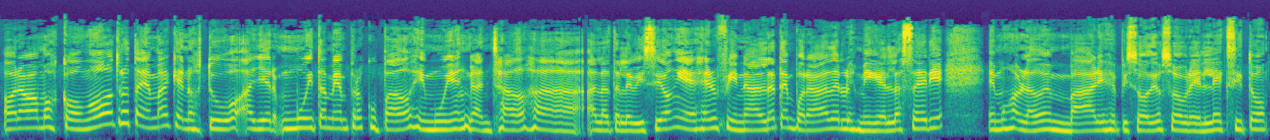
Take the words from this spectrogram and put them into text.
Ahora vamos con otro tema que nos tuvo ayer muy también preocupados y muy enganchados a, a la televisión y es el final de temporada de Luis Miguel la serie. Hemos hablado en varios episodios sobre el éxito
